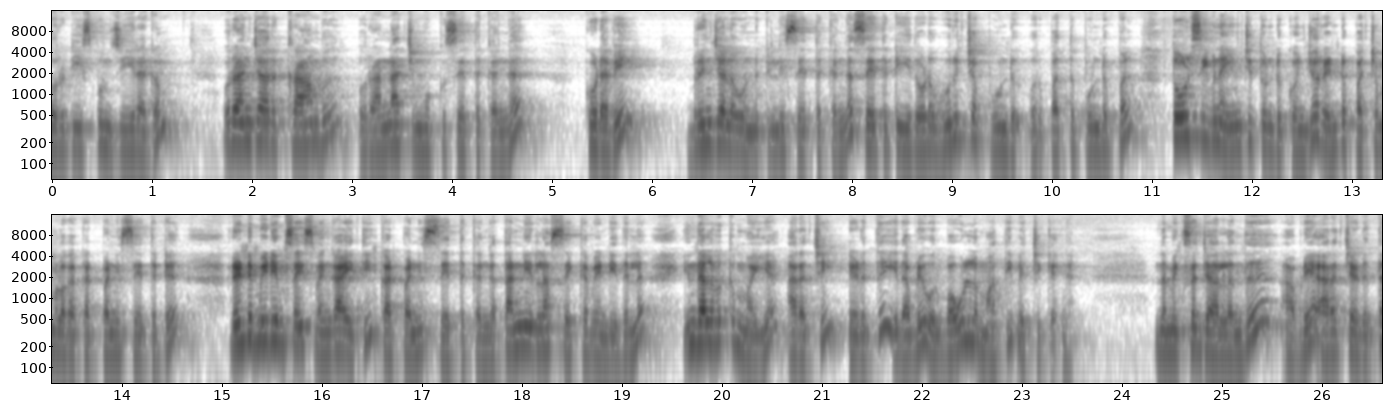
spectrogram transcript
ஒரு டீஸ்பூன் ஜீரகம் ஒரு அஞ்சாறு கிராம்பு ஒரு அன்னாச்சி மூக்கு சேர்த்துக்கங்க. கூடவே பிரிஞ்சலை ஒன்று கிள்ளி சேர்த்துக்கங்க. சேர்த்துட்டு இதோட உரிச்ச பூண்டு ஒரு பத்து பூண்டு பல் தோல் சீவின இஞ்சி துண்டு கொஞ்சம் ரெண்டு பச்சை மிளகா கட் பண்ணி சேர்த்துட்டு ரெண்டு மீடியம் சைஸ் வெங்காயத்தையும் கட் பண்ணி சேர்த்துக்கங்க. தண்ணீர்லாம் சேர்க்க வேண்டியதில்லை. இந்த அளவுக்கு மைய அரைச்சி எடுத்து இதை அப்படியே ஒரு பவுலில் மாற்றி வச்சுக்கோங்க. இந்த மிக்சர் ஜார்லேருந்து அப்படியே அரைச்சி எடுத்த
